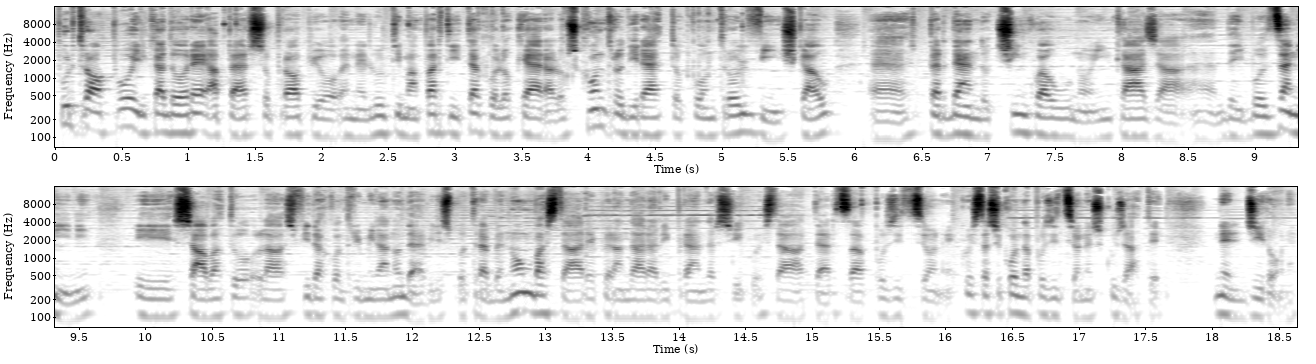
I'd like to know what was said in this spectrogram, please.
Purtroppo il Cadore ha perso proprio nell'ultima partita quello che era lo scontro diretto contro il Vinschgau, eh, perdendo 5-1 in casa eh, dei Bolzanini e sabato la sfida contro il Milano Devils potrebbe non bastare per andare a riprendersi questa terza posizione, questa seconda posizione, scusate, nel girone.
